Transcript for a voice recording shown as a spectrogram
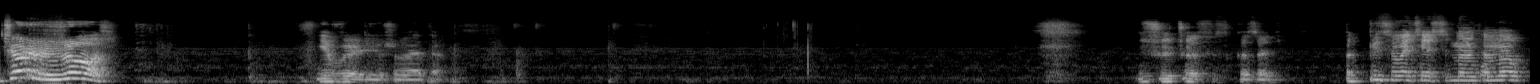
Чё ржешь? Я вырежу это. Еще что сказать. Подписывайтесь на канал,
